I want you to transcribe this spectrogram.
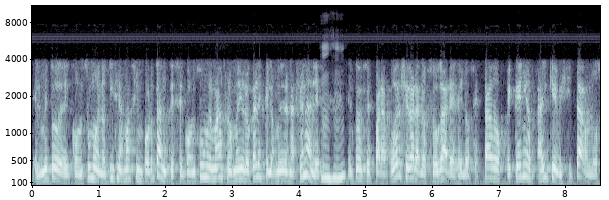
el método de consumo de noticias más importante, se consume más los medios locales que los medios nacionales. Entonces, para poder llegar a los hogares de los estados pequeños hay que visitarlos,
